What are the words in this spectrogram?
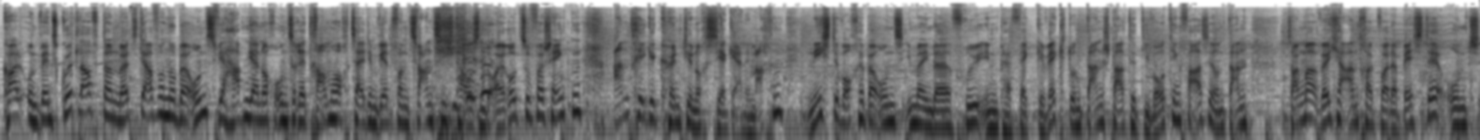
Karl, und wenn's gut läuft, dann meldest du einfach nur bei uns. Wir haben ja noch unsere Traumhochzeit im Wert von 20.000 Euro zu verschenken. Anträge könnt ihr noch sehr gerne machen. Nächste Woche bei uns immer in der Früh in Perfekt geweckt und dann startet die Votingphase und dann sagen wir, welcher Antrag war der beste und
